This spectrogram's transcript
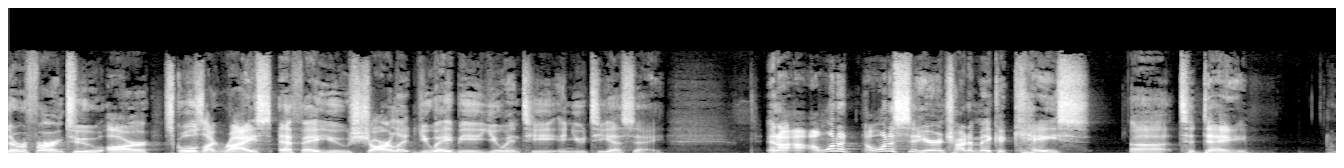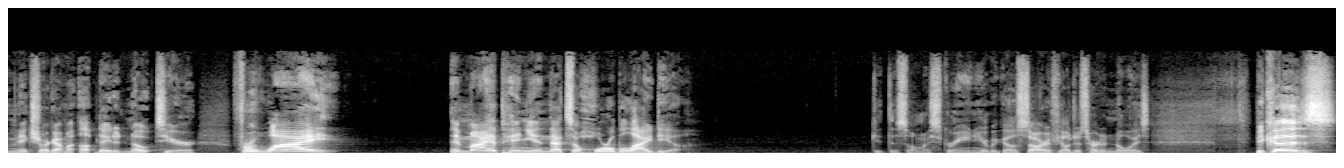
they're referring to are schools like Rice, FAU, Charlotte, UAB, UNT, and UTSA. And I want to I want to sit here and try to make a case uh, today. Let me make sure I got my updated notes here for why, in my opinion, that's a horrible idea. Get this on my screen. Here we go. Sorry if y'all just heard a noise. Because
